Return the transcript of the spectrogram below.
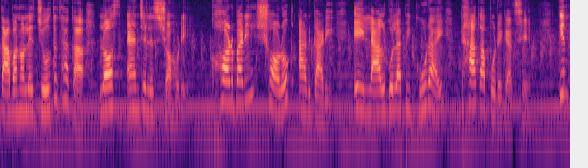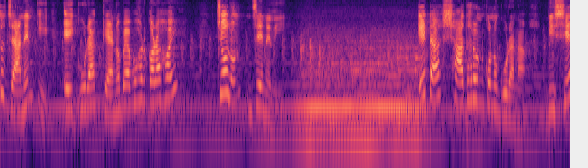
দাবানলে জ্বলতে থাকা লস অ্যাঞ্জেলেস শহরে। ঘরবাড়ি, সড়ক আর গাড়ি এই লাল গোলাপি গুঁড়ায় ঢাকা পড়ে গেছে। কিন্তু জানেন কি এই গুঁড়া কেন ব্যবহার করা হয়? চলুন জেনে নিই। এটা সাধারণ কোনো গুঁড়া না। বিশ্বে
